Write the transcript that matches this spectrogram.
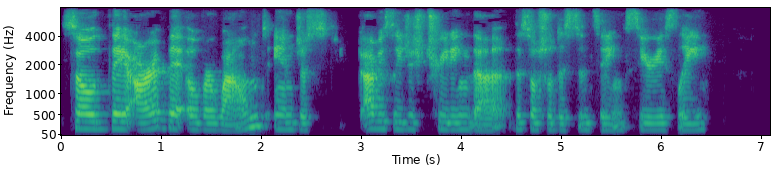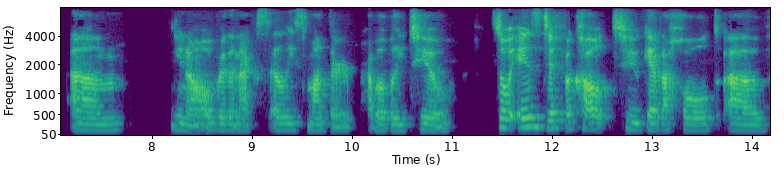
So they are a bit overwhelmed and just obviously just treating the the social distancing seriously. Um, you know, over the next at least month or probably two. So it is difficult to get a hold of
